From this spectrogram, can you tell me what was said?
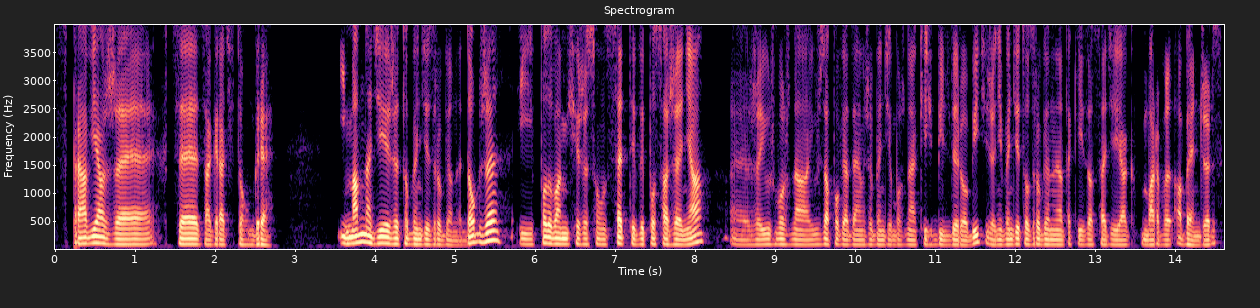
sprawia, że chcę zagrać w tą grę. I mam nadzieję, że to będzie zrobione dobrze i podoba mi się, że są sety wyposażenia, e, że już można, już zapowiadałem, że będzie można jakieś buildy robić, że nie będzie to zrobione na takiej zasadzie jak w Marvel Avengers,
